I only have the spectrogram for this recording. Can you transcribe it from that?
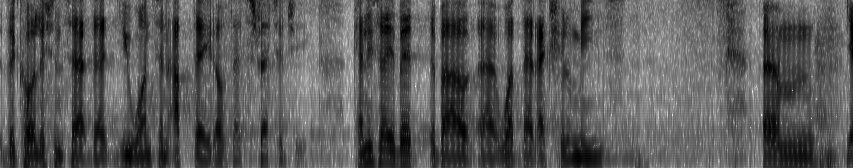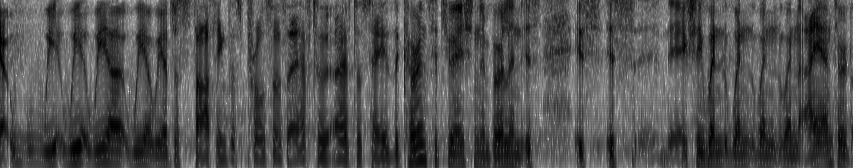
the coalition said that you want an update of that strategy. Can you say a bit about uh, what that actually means? Um, yeah, we, we, we, are, we, are, we are just starting this process. I have to, I have to say the current situation in Berlin is, is, is actually when, when, when, when I entered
